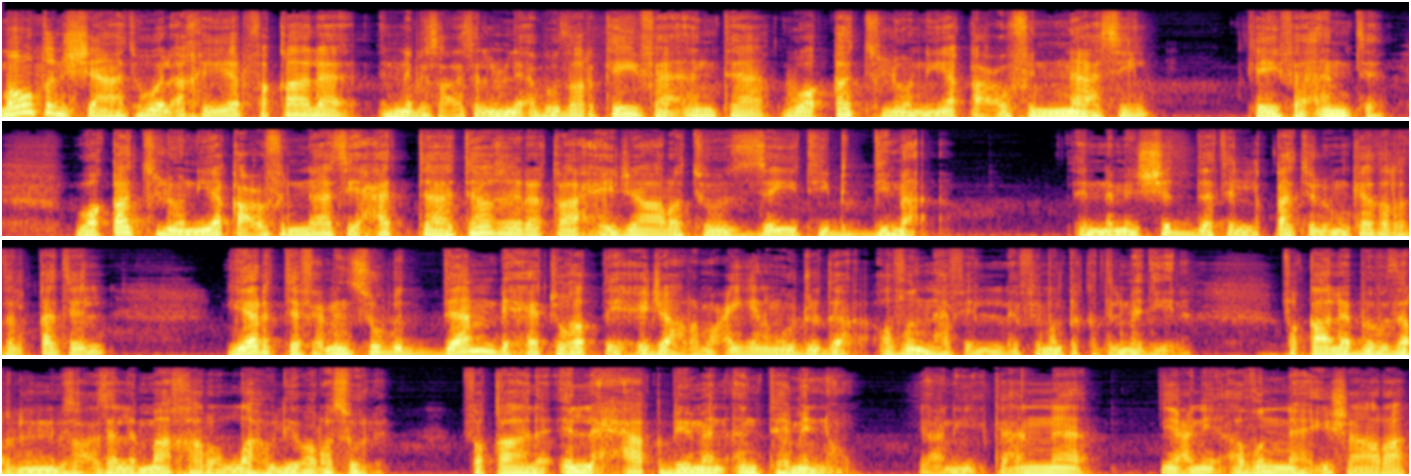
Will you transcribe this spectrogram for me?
موطن الشاهد هو الأخير فقال النبي صلى الله عليه وسلم لأبو ذر كيف أنت وقتل يقع في الناس؟ كيف أنت وقتل يقع في الناس حتى تغرق حجارة الزيت بالدماء؟ إن من شدة القتل ومن كثرة القتل يرتفع منسوب الدم بحيث تغطي حجارة معينة موجودة أظنها في في منطقة المدينة. فقال أبو ذر للنبي صلى الله عليه وسلم ما خر الله لي ورسوله. فقال الحق بمن أنت منه. يعني كأن يعني أظنه إشارة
